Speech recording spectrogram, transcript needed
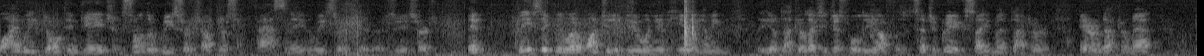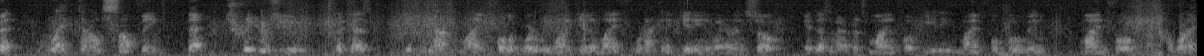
why we don't engage in some of the research out there, some fascinating research, research. And basically what I want you to do when you're healing, I mean, you know, Dr. Alexi just will lead off with such a great excitement, Dr. Aaron, Dr. Matt, but write down something that triggers you because if you're not mindful of where we want to get in life, we're not going to get anywhere. And so it doesn't matter if it's mindful eating, mindful moving, mindful of what I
